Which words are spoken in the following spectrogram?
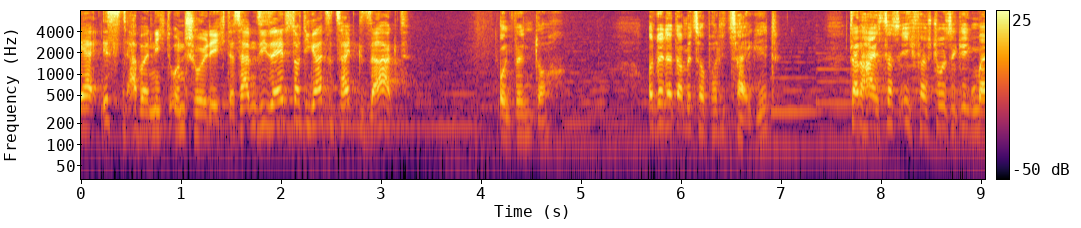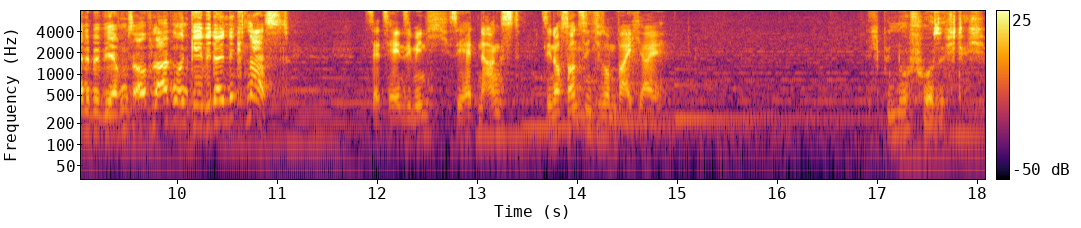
Er ist aber nicht unschuldig. Das haben Sie selbst doch die ganze Zeit gesagt. Und wenn doch? Und wenn er damit zur Polizei geht? Dann heißt das, ich verstoße gegen meine Bewährungsauflagen und gehe wieder in den Knast. Das erzählen Sie mir nicht. Sie hätten Angst. Sie sind doch sonst nicht so ein Weichei. Ich bin nur vorsichtig.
